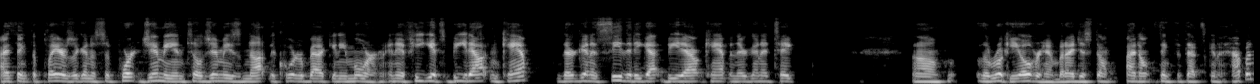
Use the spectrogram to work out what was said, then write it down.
I think the players are going to support Jimmy until Jimmy's not the quarterback anymore. And if he gets beat out in camp, they're going to see that he got beat out camp, and they're going to take uh, the rookie over him. But I just don't. I don't think that that's going to happen.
